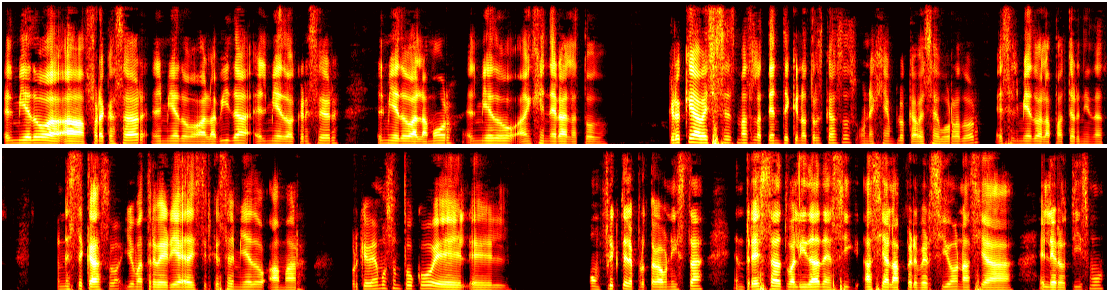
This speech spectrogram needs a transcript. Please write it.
El miedo a, fracasar, el miedo a la vida, el miedo a crecer, el miedo al amor, el miedo en general a todo. Creo que a veces es más latente que en otros casos. Un ejemplo que a veces es borrador es el miedo a la paternidad. En este caso, yo me atrevería a decir que es el miedo a amar. Porque vemos un poco el, conflicto del protagonista entre esa dualidad hacia la perversión, hacia el erotismo,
